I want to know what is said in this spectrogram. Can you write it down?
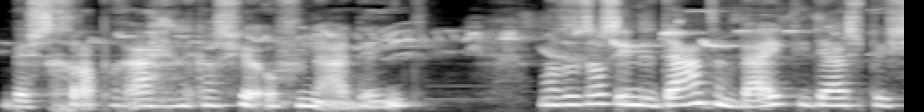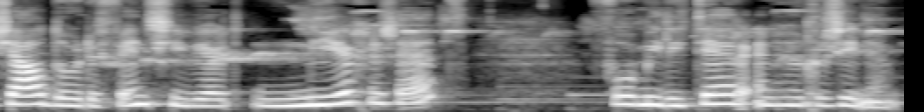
Best grappig eigenlijk als je erover nadenkt. Want het was inderdaad een wijk die daar speciaal door Defensie werd neergezet voor militairen en hun gezinnen.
